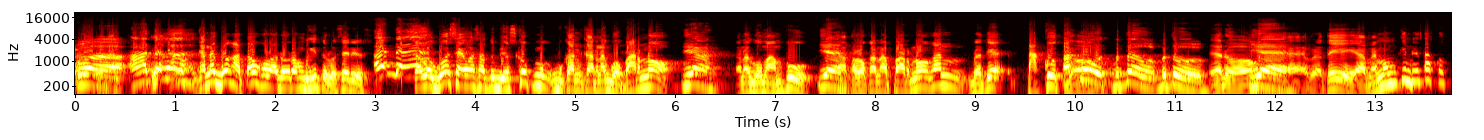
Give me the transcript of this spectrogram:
Wah, ada Ya, lah. karena, karena gue nggak tahu kalau ada orang begitu loh, serius. Ada. Kalau gue sewa satu bioskop bu- bukan karena gue Parno, Iya. karena gue mampu. Iya. Nah, kalau karena Parno kan berarti takut, Takut, dong. betul, betul. Ya dong. Iya. Ya, berarti ya memang mungkin dia takut.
